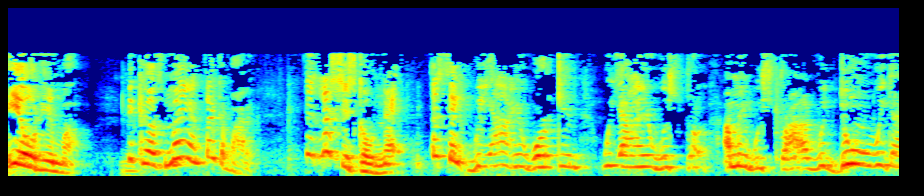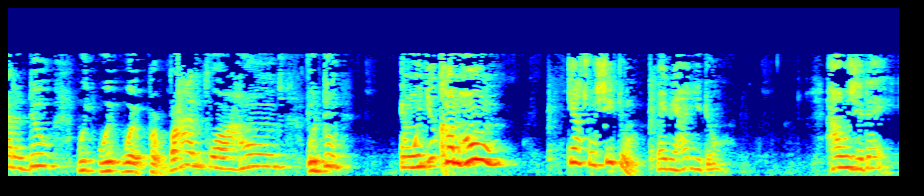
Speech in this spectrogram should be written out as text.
build him up. Mm-hmm. Because man, think about it. Let's just go next. Let's say we out here working. We out here. We str- I mean, we strive. We doing what we got to do. We, we we're providing for our homes. We're doing. And when you come home, guess what she doing? Baby, how you doing? How was your day?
